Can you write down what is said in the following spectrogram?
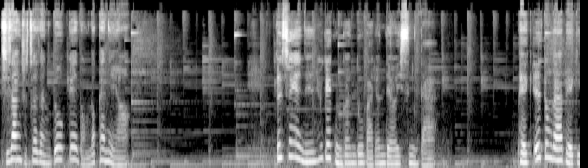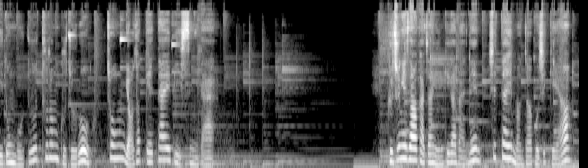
지상 주차장도 꽤 넉넉하네요. 1층에는 휴게 공간도 마련되어 있습니다. 101동과 102동 모두 투룸 구조로 총 6개 타입이 있습니다. 그 중에서 가장 인기가 많은 C타입 먼저 보실게요.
